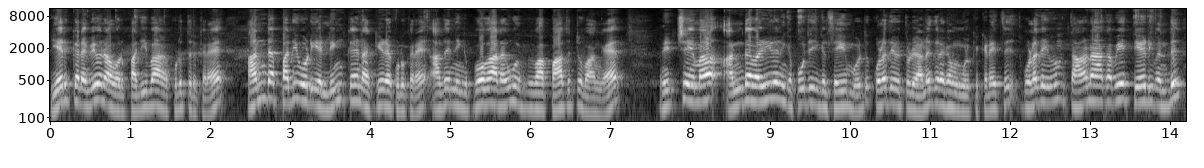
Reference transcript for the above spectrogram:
ஏற்கனவே நான் ஒரு பதிவாக கொடுத்துருக்கிறேன். அந்த பதிவுடைய லிங்க்கை நான் கீழே கொடுக்குறேன். அதை நீங்கள் போகாதவங்க பா- பார்த்துட்டு வாங்க. நிச்சயமாக அந்த வழியில் நீங்கள் பூஜைகள் செய்யும்போது குலதெய்வத்துடைய அனுகிரகம் உங்களுக்கு கிடைத்து குலதெய்வம் தானாகவே தேடி வந்து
